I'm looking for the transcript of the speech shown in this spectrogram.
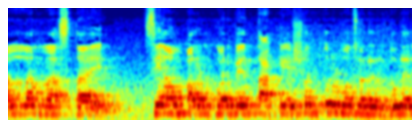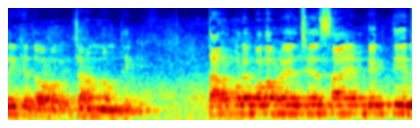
আল্লাহর রাস্তায় সিয়াম পালন করবে, তাকে 70 বছরের দূরে রেখে দেওয়া হবে, জাহান্নাম থেকে। তারপরে বলা হয়েছে, সায়েম ব্যক্তির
